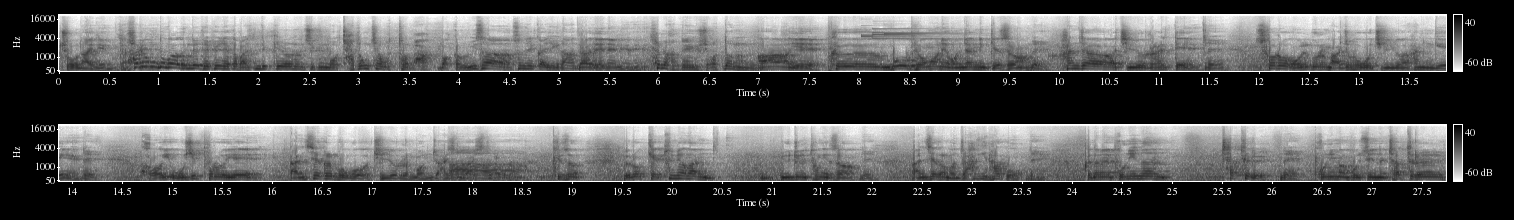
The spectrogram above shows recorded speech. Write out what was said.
좋은 아이디어입니다. 활용도가 근데 대표님 아까 말씀드리기로는 지금 뭐 자동차부터 막, 막 의사 선생님까지 얘기 나왔는데 아, 네네네네. 설명 간단히 해주시죠. 어떤 아, 예. 그 모 병원의 원장님께서 네. 환자 진료를 할 때 네. 서로 얼굴을 마주보고 진료하는 게 네. 거의 50%의 안색을 보고 진료를 먼저 하신다 아. 하시더라고요. 그래서 이렇게 투명한 유리를 통해서 네. 안색을 먼저 확인하고 네. 그다음에 본인은 차트를 네. 본인만 볼 수 있는 차트를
